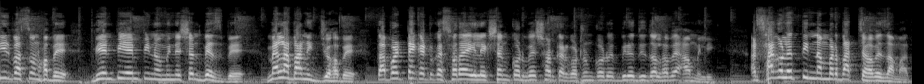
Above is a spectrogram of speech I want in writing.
নির্বাচন হবে বিএনপি এমপি নমিনেশন বেচবে মেলা বাণিজ্য হবে তারপর টেকা টুকা সরাই ইলেকশন করবে সরকার গঠন করবে বিরোধী দল হবে আওয়ামী লীগ। আর ছাগলের তিন নম্বর বাচ্চা হবে জামাত।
